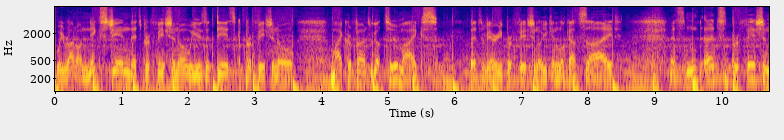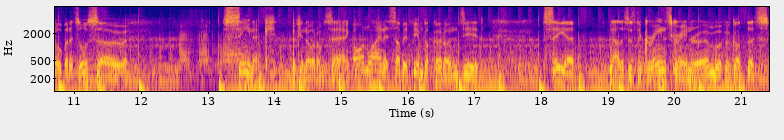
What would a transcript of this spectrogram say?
We run on next gen, that's professional. We use a desk, professional. Microphones, we've got two mics. That's very professional. You can look outside. It's, it's professional, but it's also scenic, if you know what I'm saying. Online at subfm.co.nz. See ya. Now this is the green screen room. We've got this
